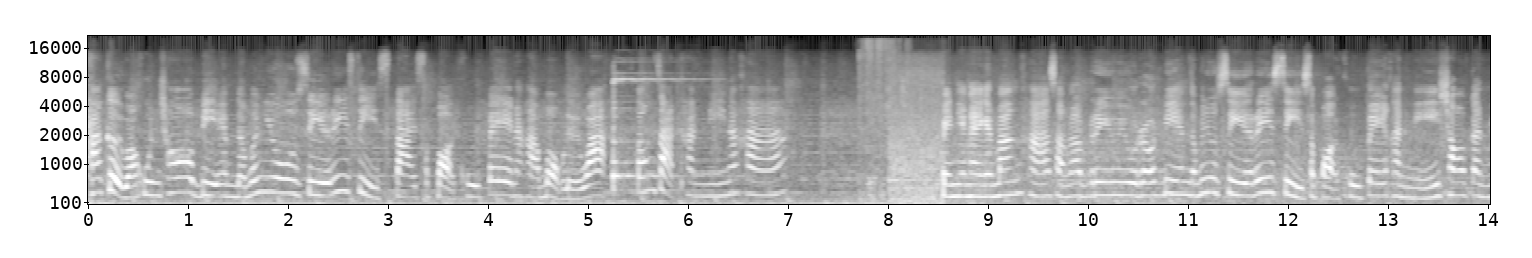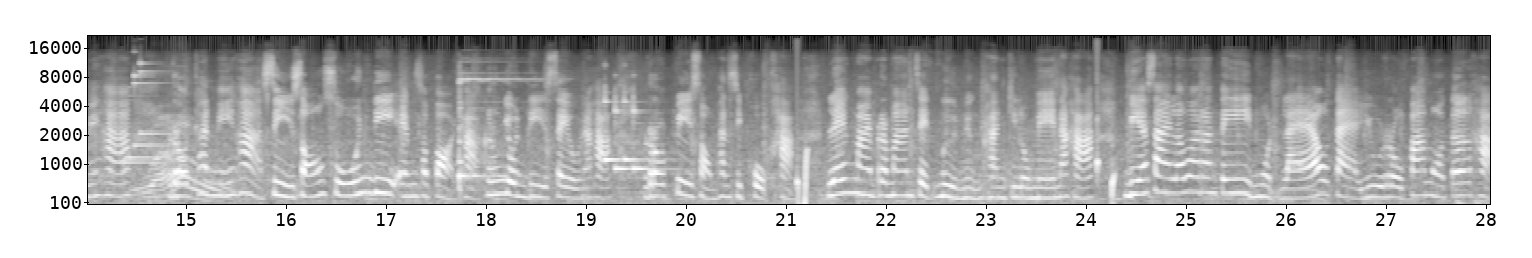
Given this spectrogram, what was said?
ถ้าเกิดว่าคุณชอบ BMW Series 4 Style Sport Coupe นะคะ บอกเลยว่าต้องจัดคันนี้นะคะ เป็นยังไงกันบ้างคะสำหรับรีวิวรถ BMW Series 4 Sport Coupe คันนี้ชอบกันไหมคะ ว้าว รถคันนี้ค่ะ 420 DM Sport ค่ะ เครื่องยนต์ดีเซลนะคะ รถปี 2016 ค่ะ เลขไมล์ประมาณ 71,000 กิโลเมตรนะคะ เบียร์ไซด์และวารันตีหมดแล้วแต่ยูโรป้ามอเตอร์ค่ะ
